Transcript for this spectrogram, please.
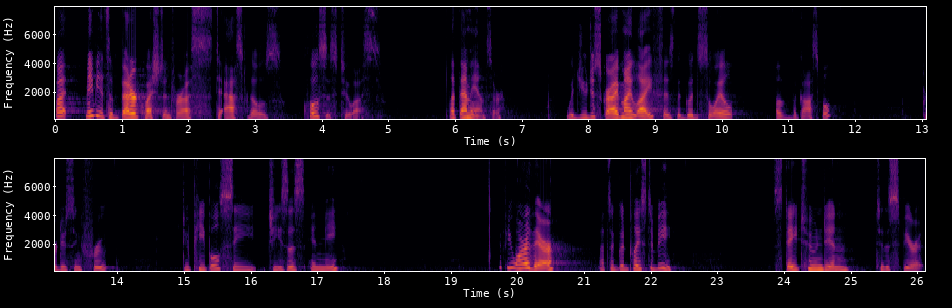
But maybe it's a better question for us to ask those closest to us. Let them answer. Would you describe my life as the good soil of the gospel? Producing fruit? Do people see Jesus in me? If you are there, that's a good place to be. Stay tuned in to the Spirit.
